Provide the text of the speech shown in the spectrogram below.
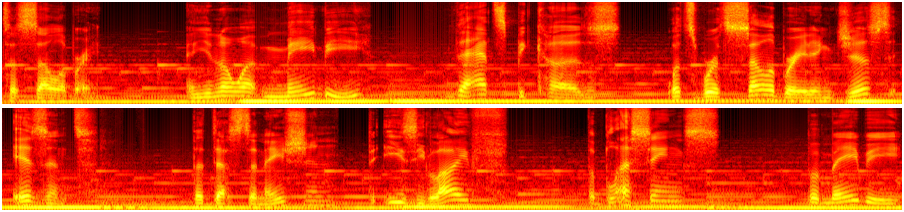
to celebrate. And you know what? Maybe that's because what's worth celebrating just isn't the destination, the easy life, the blessings, but maybe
